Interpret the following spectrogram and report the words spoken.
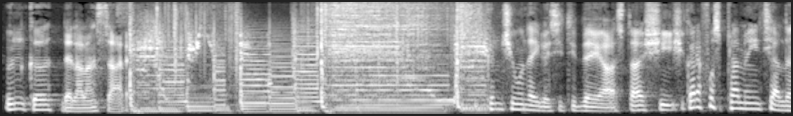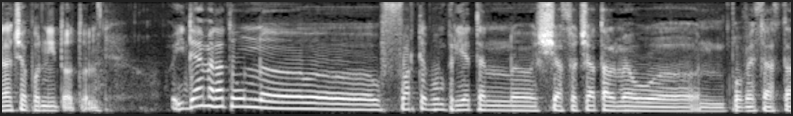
încă de la lansare. Când și unde ai găsit ideea asta și, și care a fost planul inițial de la ce a pornit totul? Ideea mi-a dat un uh, foarte bun prieten uh, și asociat al meu uh, în povestea asta,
